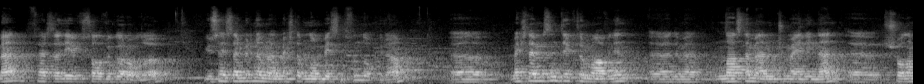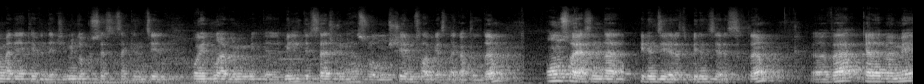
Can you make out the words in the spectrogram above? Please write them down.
Mən Fərzəliyev Vüsal Vüqaroğlu 181 nömrəli məktəbin 15 sinifində oxuyuram. Məktəbimizin direktor müavinin ə, deməli Nazilə müəllimin köməkliyi ilə ə, Şolan Mədəniyyət Evindəki 1988-ci il 17 noyabr mi- Milli Dirsəliş günü həsr olunmuş şeir müsabiqəsinə qatıldım. Onun sayəsində birinci yerə birinci yerə çıxdım və qələbəmi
